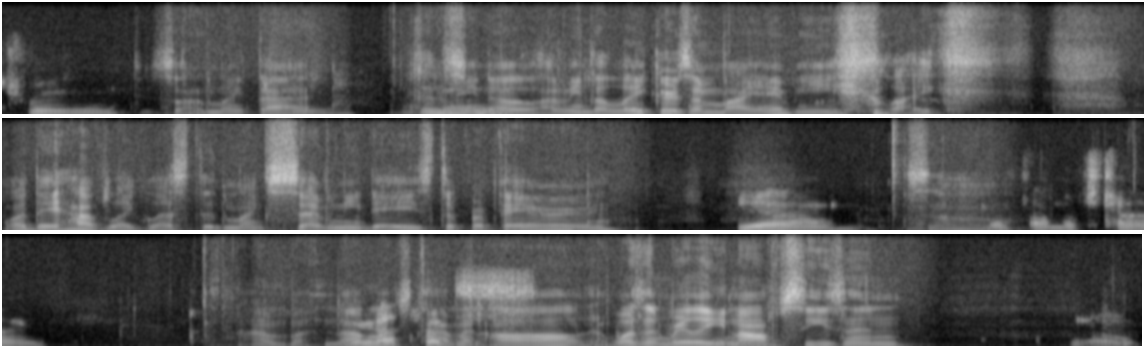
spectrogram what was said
True. Do something like that. Because you know, I mean, the Lakers in Miami, like, what they have like less than like seventy days to prepare. Yeah, So not that much time. Not Yeah, much time at all. It wasn't really an off season. Nope.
